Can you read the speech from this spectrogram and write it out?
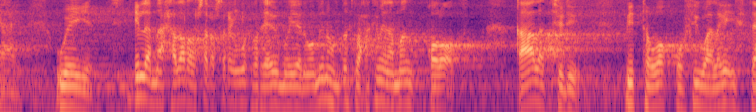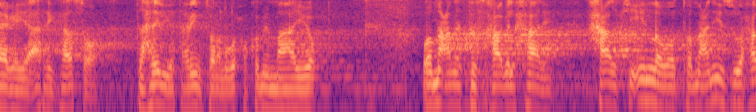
yahay weeye. Ila maa xadarahu sharc sharcigu wuxuu reebay mooyaane wa minhum dadka waxaa ka mid a man qolo qaala tidhi laga istaagaya arrinkaasoo taxliil iyo tahriimtoona lagu xukumi maayo. Wa macna istisxaabi alxaali xaalkii in la wato macnihiisu waxaa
